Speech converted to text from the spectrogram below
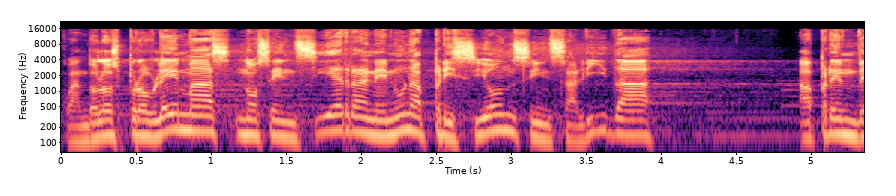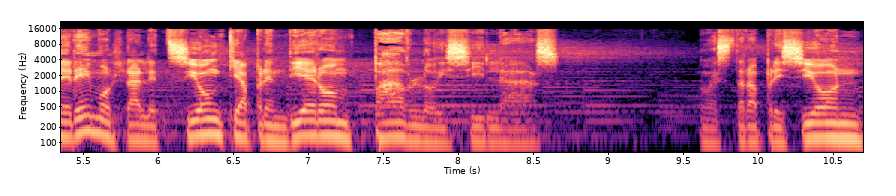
cuando los problemas nos encierran en una prisión sin salida, aprenderemos la lección que aprendieron Pablo y Silas. Nuestra prisión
